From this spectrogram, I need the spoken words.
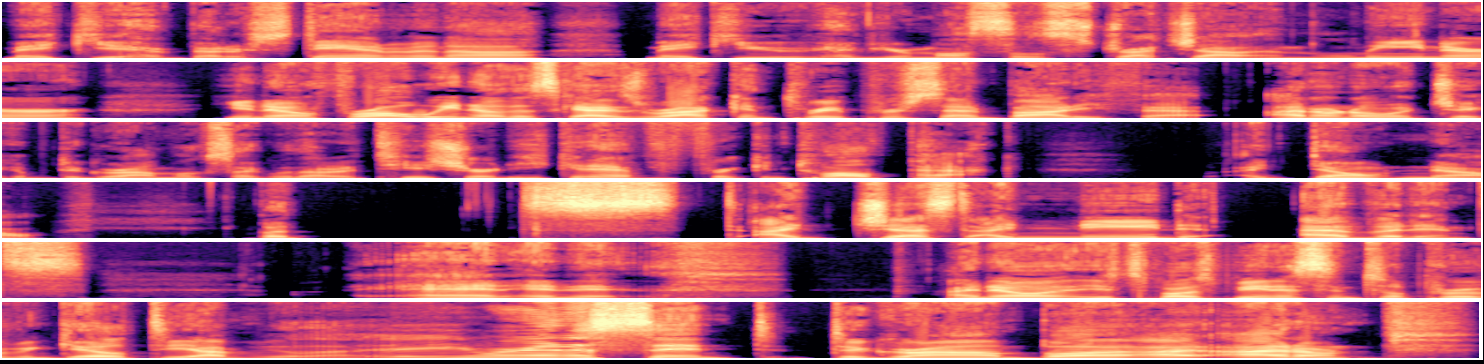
make you have better stamina, make you have your muscles stretch out and leaner. You know, for all we know, this guy's rocking 3% body fat. I don't know what Jacob DeGrom looks like without a t shirt. He could have a freaking 12 pack. I don't know. But I just, I need evidence. And, and it, I know it's supposed to be innocent until proven guilty. I'm, uh, you were innocent, DeGrom, but I, I don't.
